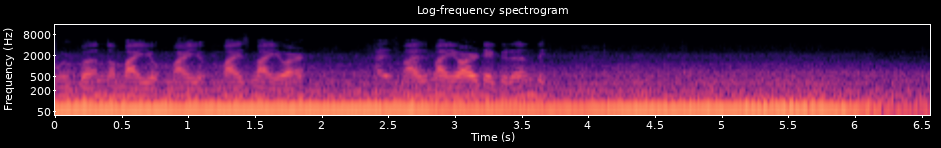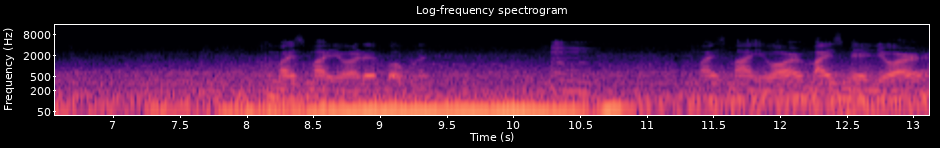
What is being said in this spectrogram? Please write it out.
ur- urbano maior, mai- mais maior, Faz mais maior de grande. Mais maior é bom, né? Hum. Mais maior, mais melhor.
